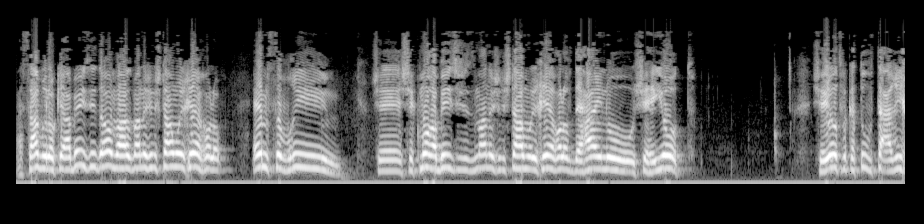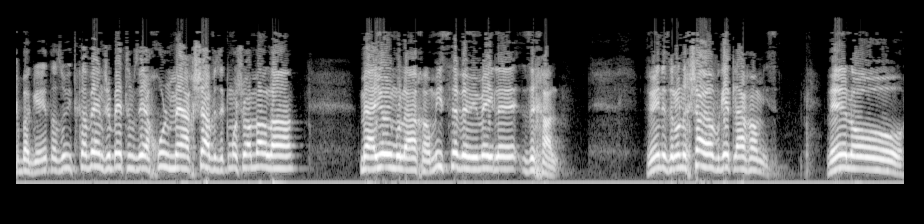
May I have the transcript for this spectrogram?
הסברי לו כרבי איסי דאמר של שטרמו יכריח עולוב. הם סוברים ש, שכמו רבי איסי שזמנו של שטרמו יכריח עולוב דהיינו שהיות שהיות וכתוב תאריך בגט אז הוא התכוון שבעצם זה יחול מעכשיו וזה כמו שהוא אמר לה מהיום ולאחר מיסה וממילא זה חל. והנה זה לא נחשב גט לאחר מיסה. ואלו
